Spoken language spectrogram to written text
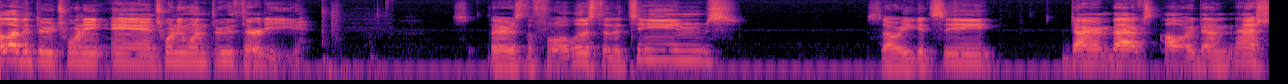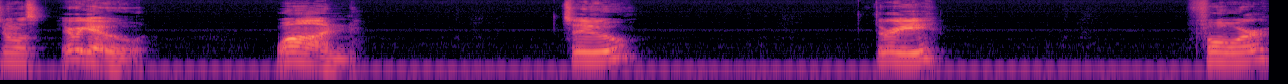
11 through 20, and 21 through 30. So there's the full list of the teams. So you can see Diamondbacks all the way down to Nationals. Here we go. One, two, three, four,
